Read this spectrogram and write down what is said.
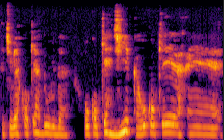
se tiver qualquer dúvida ou qualquer dica ou qualquer é,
